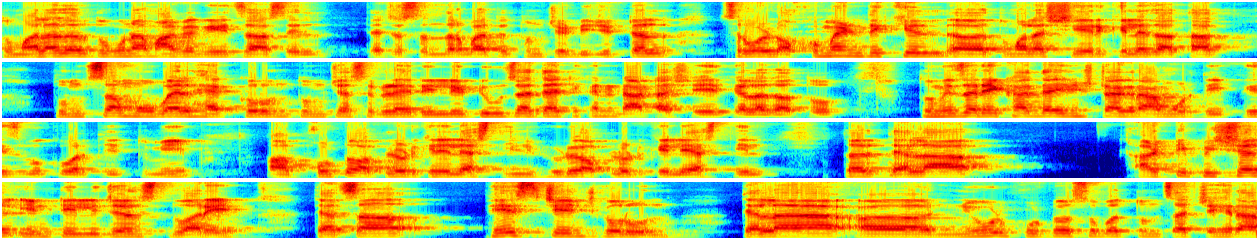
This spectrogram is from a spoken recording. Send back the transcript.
तुम्हाला जर तो गुन्हा मागे घ्यायचा असेल त्याच्या संदर्भात तुमचे डिजिटल सर्व डॉक्युमेंट देखील तुम्हाला शेअर केले जातात. तुमचा मोबाईल हॅक करून तुमच्या सगळ्या रिलेटिव्हचा त्या ठिकाणी डाटा शेअर केला जातो. तुम्ही जर एखाद्या इंस्टाग्रामवरती फेसबुकवरती तुम्ही फोटो अपलोड केलेले असतील व्हिडिओ अपलोड केले असतील तर त्याला आर्टिफिशियल इंटेलिजन्सद्वारे त्याचा फेस चेंज करून त्याला न्यूड फोटोसोबत तुमचा चेहरा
